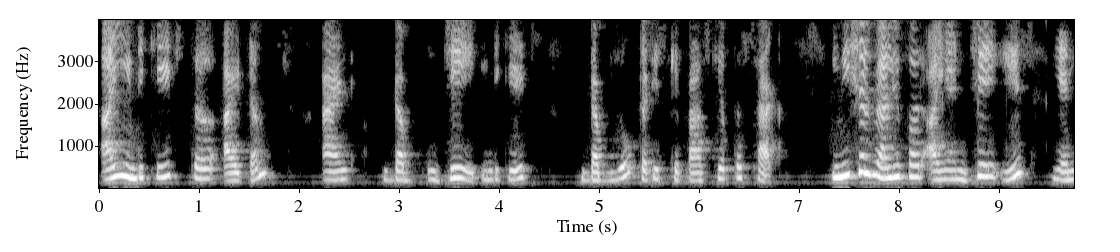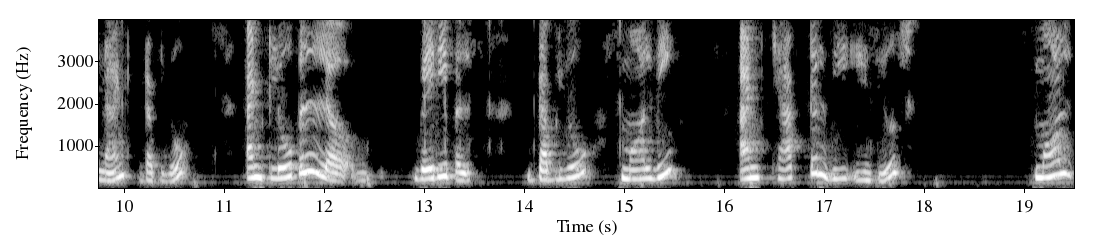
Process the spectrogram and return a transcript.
I indicates the items and J indicates W that is capacity of the sack. Initial value for I and J is N and W and global uh, variables W, small v and capital V is used. Small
